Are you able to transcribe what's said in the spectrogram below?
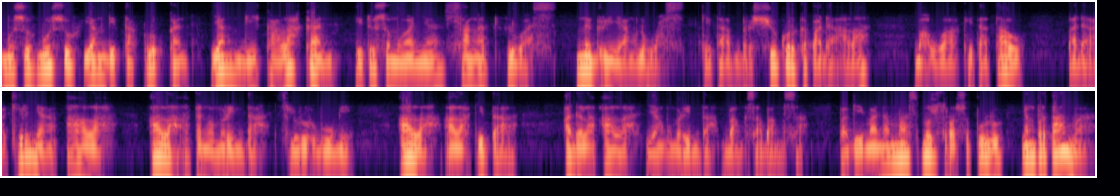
musuh-musuh yang ditaklukkan, yang dikalahkan, itu semuanya sangat luas. Negeri yang luas. Kita bersyukur kepada Allah bahwa kita tahu pada akhirnya Allah Allah akan memerintah seluruh bumi. Allah, Allah kita adalah Allah yang memerintah bangsa-bangsa. Bagaimana Mazmur 110? Yang pertama,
